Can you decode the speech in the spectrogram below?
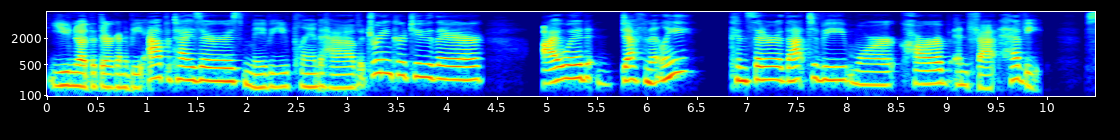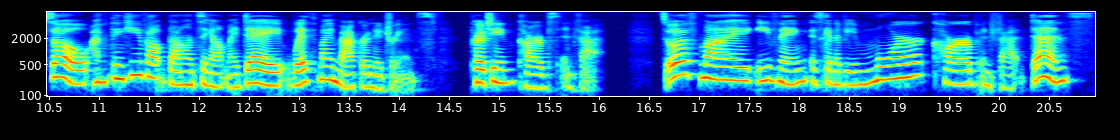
You know that there are going to be appetizers. Maybe you plan to have a drink or two there. I would definitely consider that to be more carb and fat heavy. So I'm thinking about balancing out my day with my macronutrients protein, carbs, and fat. So if my evening is going to be more carb and fat dense,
